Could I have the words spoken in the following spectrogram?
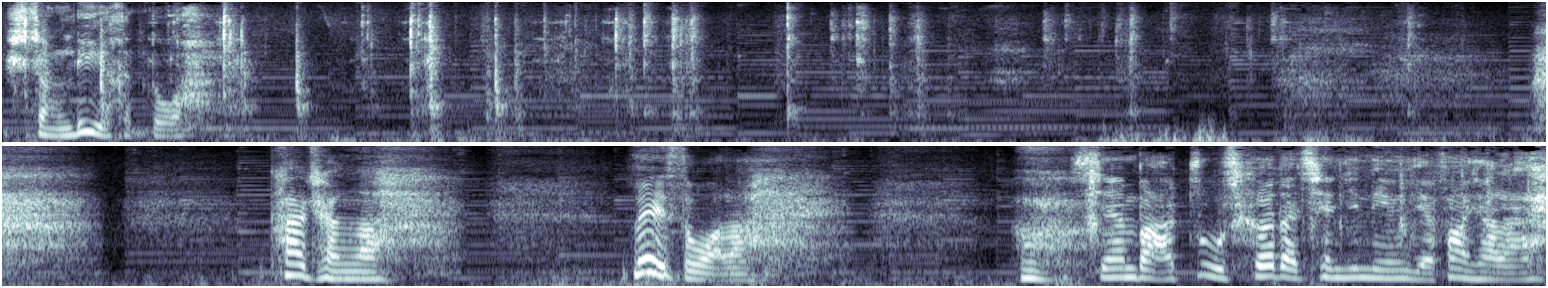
省力很多。太沉了，累死我了。先把驻车的千斤顶也放下来，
